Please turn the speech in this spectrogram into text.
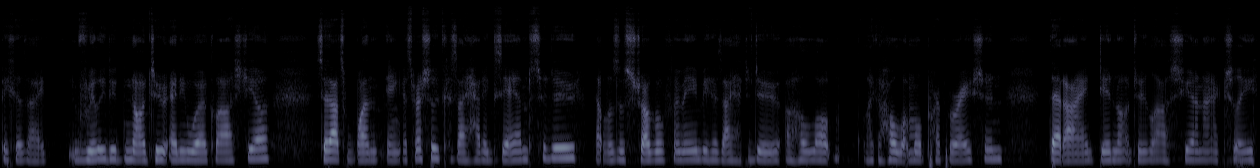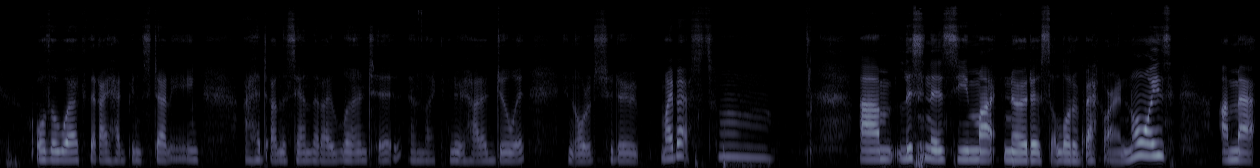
because I really did not do any work last year. So that's one thing, especially because I had exams to do. That was a struggle for me because I had to do a whole lot like a whole lot more preparation that I did not do last year and I actually all the work that I had been studying, I had to understand that I learnt it and like knew how to do it in order to do my best. Um, listeners, you might notice a lot of background noise. I'm at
